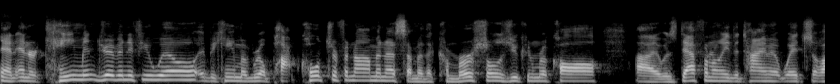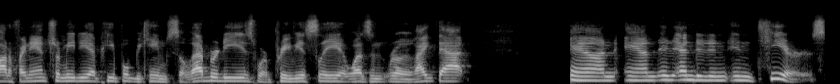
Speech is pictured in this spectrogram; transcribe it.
and entertainment driven, if you will. It became a real pop culture phenomena. Some of the commercials you can recall. Uh, it was definitely the time at which a lot of financial media people became celebrities, where previously it wasn't really like that. And and it ended in in tears.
